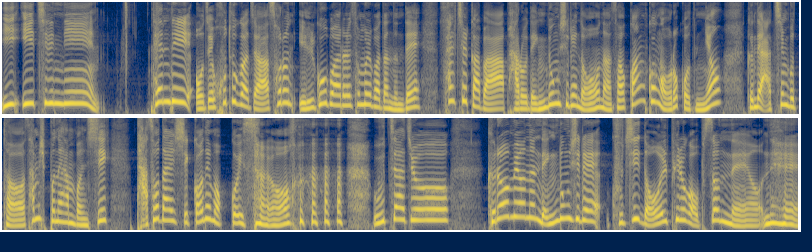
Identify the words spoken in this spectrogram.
2272님 텐디 어제 호두 과자 37알을 선물 받았는데 살찔까봐 바로 냉동실에 넣어놔서 꽝꽝 얼었거든요. 근데 아침부터 30분에 한 번씩 다섯 알씩 꺼내 먹고 있어요. 웃자죠. 그러면은 냉동실에 굳이 넣을 필요가 없었네요. 네.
